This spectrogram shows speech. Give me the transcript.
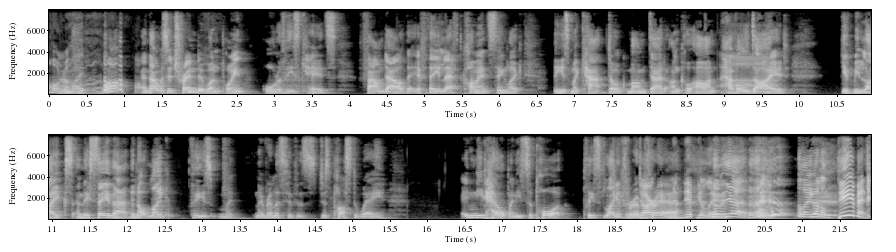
oh And I'm like, what? and that was a trend at one point. All of these kids found out that if they left comments saying like, "Please, my cat, dog, mum, dad, uncle, aunt have all died. Give me likes," and they say that they're not like, "Please, my my relative has just passed away. I need help. I need support. Please like Kids for a dark, prayer." manipulated No, yeah, they're, they're like, little demons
